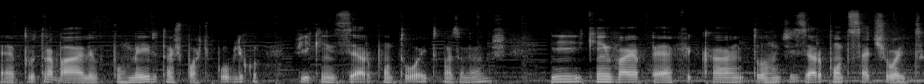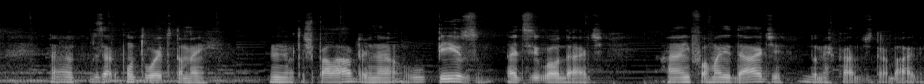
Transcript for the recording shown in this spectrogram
é, para o trabalho por meio do transporte público fica em 0,8 mais ou menos. E quem vai a pé fica em torno de 0,78. É, 0,8 também. Em outras palavras, né, o peso da desigualdade a informalidade do mercado de trabalho,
